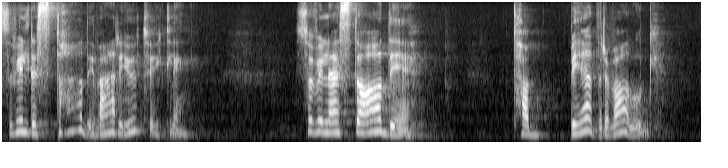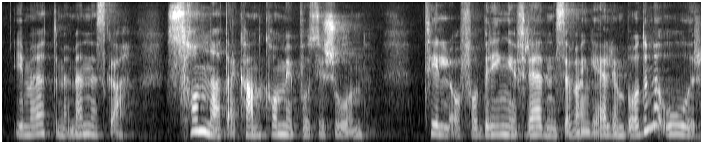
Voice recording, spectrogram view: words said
så vil det stadig være i utvikling. Så vil jeg stadig ta bedre valg i møte med mennesker, sånn at jeg kan komme i posisjon til å få bringe fredens evangelium både med ord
